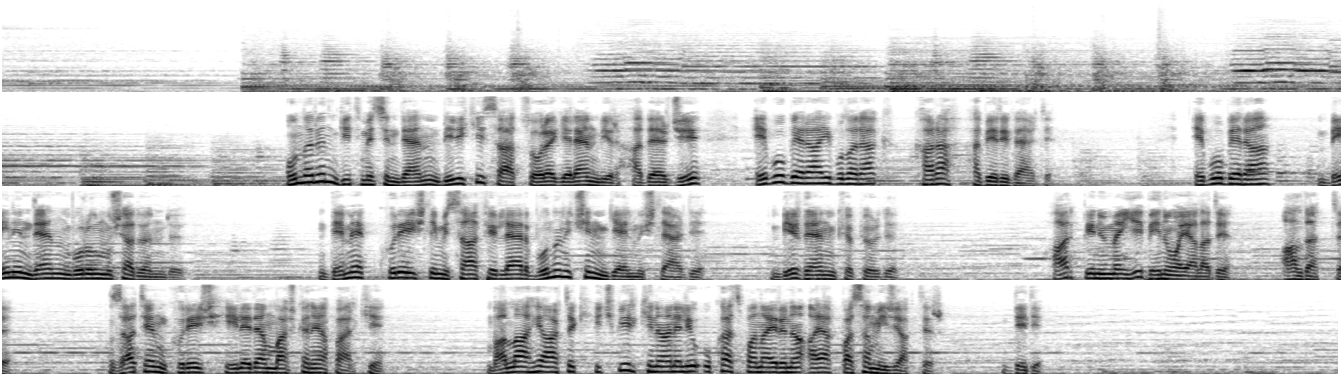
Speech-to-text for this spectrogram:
Onların gitmesinden bir iki saat sonra gelen bir haberci Ebu Bera'yı bularak kara haberi verdi. Ebu Bera beyninden vurulmuşa döndü. Demek Kureyşli misafirler bunun için gelmişlerdi. Birden köpürdü. Harp bin Ümeyye beni oyaladı, aldattı. Zaten Kureyş hileden başka ne yapar ki? Vallahi artık hiçbir kinaneli Ukas panayrına ayak basamayacaktır, dedi.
